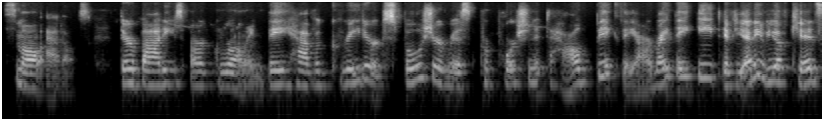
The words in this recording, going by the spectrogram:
small adults their bodies are growing. They have a greater exposure risk proportionate to how big they are, right? They eat, if you, any of you have kids,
